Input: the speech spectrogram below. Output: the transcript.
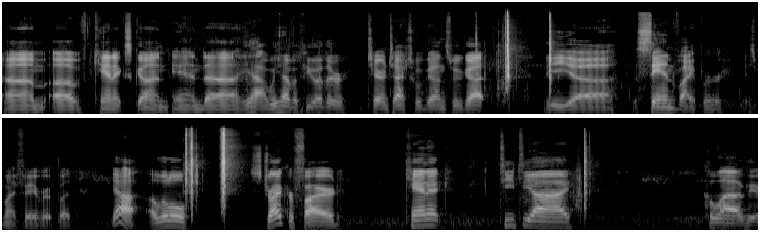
um, of Canik's gun. And uh, yeah, we have a few other Taran Tactical guns. We've got the, uh, Sand Viper is my favorite, but yeah, a little striker fired Canik TTI collab here.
